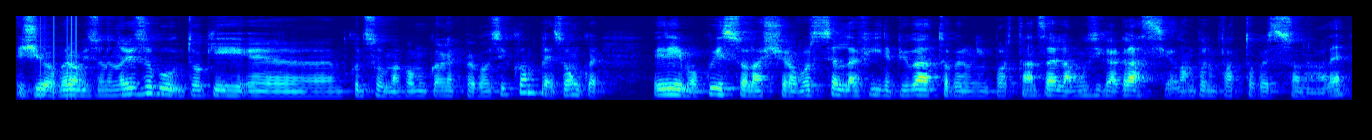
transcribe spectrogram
Dicevo, però mi sono reso conto che, eh, insomma, comunque non è poi così complesso. Comunque, vedremo, questo lascerò forse alla fine, più che altro per un'importanza della musica classica, non per un fatto personale,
